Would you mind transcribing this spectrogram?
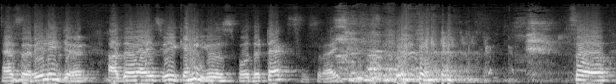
as a religion, otherwise we can use for the taxes, right? so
